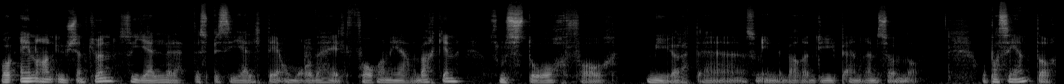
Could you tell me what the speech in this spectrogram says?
Og Av en eller annen ukjent grunn så gjelder dette spesielt det området helt foran hjernebarken, som står for mye av dette som innebærer dyp NREM-søvn. Og Pasienter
